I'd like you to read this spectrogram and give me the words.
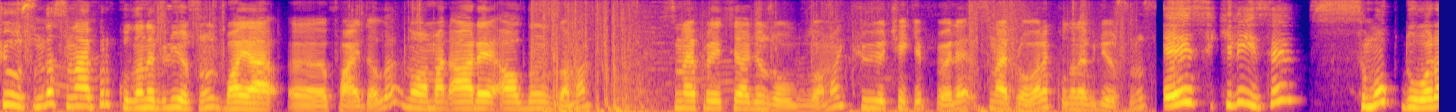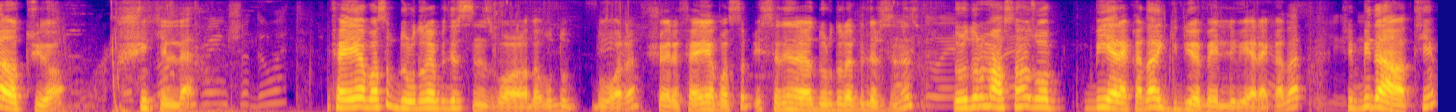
Q'sunda sniper kullanabiliyorsunuz. Bayağı e, faydalı. Normal AR aldığınız zaman sniper'a ihtiyacınız olduğu zaman Q'yu çekip böyle sniper olarak kullanabiliyorsunuz. E skill'i ise smoke duvara atıyor. Şu şekilde. F'ye basıp durdurabilirsiniz bu arada bu du- duvarı. Şöyle F'ye basıp istediğiniz yere durdurabilirsiniz. Durdurmazsanız o bir yere kadar gidiyor belli bir yere kadar. Şimdi bir daha atayım.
